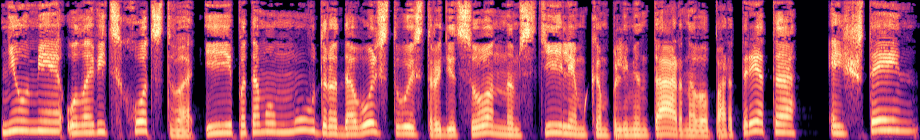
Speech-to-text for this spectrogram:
Не умея уловить сходство и потому мудро довольствуясь традиционным стилем комплементарного портрета, Эйштейн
